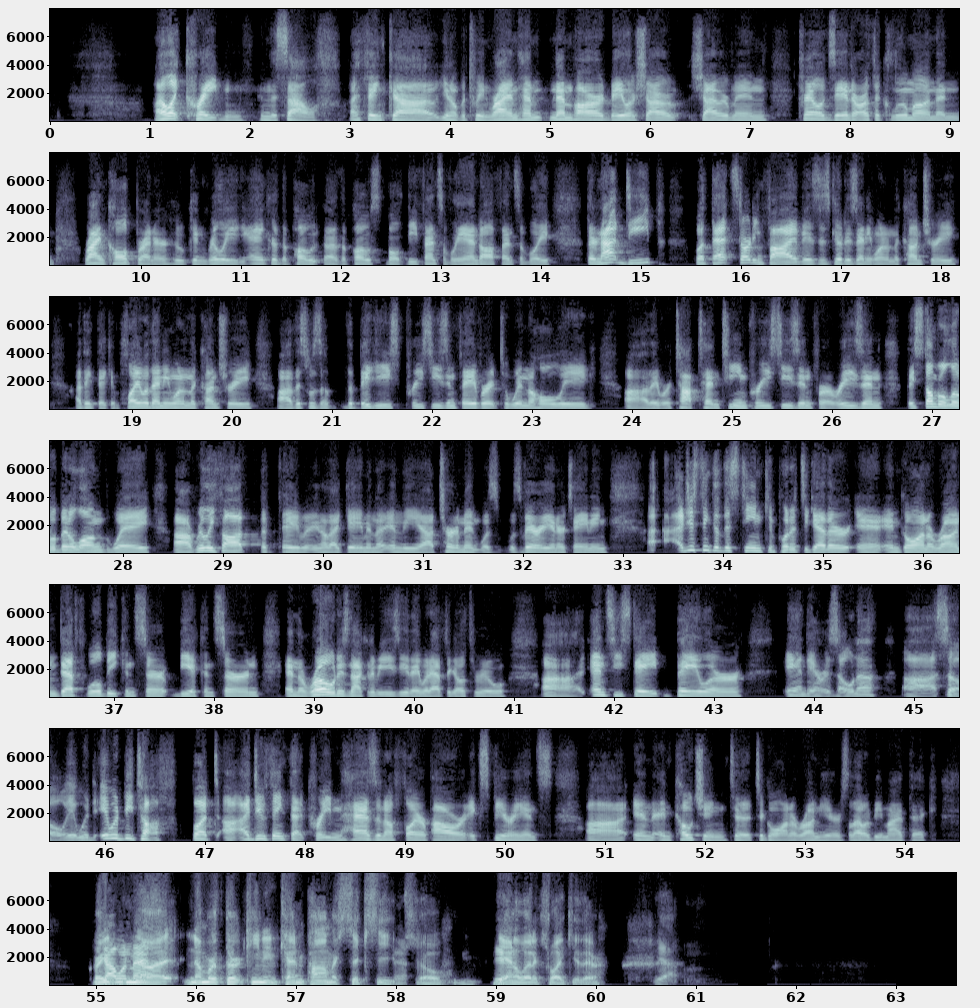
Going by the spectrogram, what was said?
I like creighton in the south. I think uh, you know between ryan Hem- nembhard baylor scheierman trey alexander arthur kaluma and then ryan kalkbrenner who can really anchor the post uh, the post both defensively and offensively. They're not deep but that starting five is as good as anyone in the country. I think they can play with anyone in the country. Uh, this was a, the Big East preseason favorite to win the whole league. Uh, they were top 10 team preseason for a reason. They stumbled a little bit along the way. Uh, really thought that they, you know, that game in the in the uh, tournament was was very entertaining. I, I, just think that this team can put it together and, and go on a run. Depth will be concern be a concern, and the road is not going to be easy. They would have to go through uh, NC State, Baylor, and Arizona. Uh, so it would it would be tough, but uh, I do think that Creighton has enough firepower, experience, uh, and and coaching to to go on a run here. So that would be my pick. Creighton, got one, Matt? Uh, number thirteen in KenPom, a six seed. Yeah. So the yeah. analytics like you there. Yeah.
